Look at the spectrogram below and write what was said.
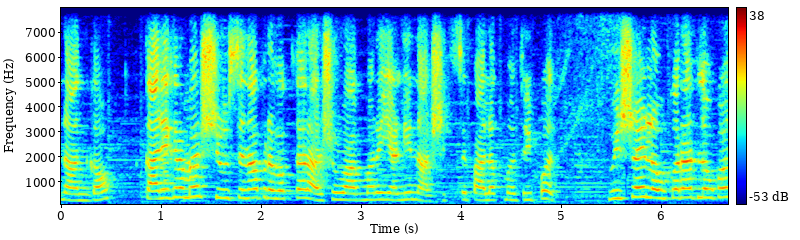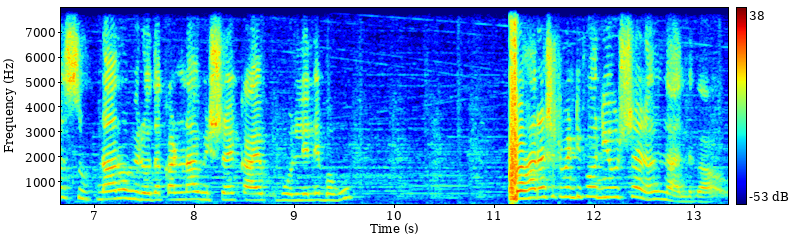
Nandgaon. कार्यक्रमात शिवसेना प्रवक्ता राजू वाघमारे यांनी नाशिकचे पालकमंत्री पद विषय लवकरात लवकर सुटणार व विरोधकांना विषय काय बोललेले बघू. Maharashtra twenty four news channel Nandgaon.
